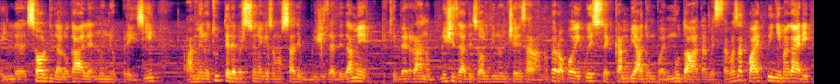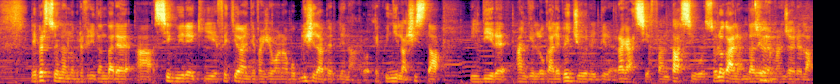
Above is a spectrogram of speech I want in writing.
i soldi da locale non ne ho presi, almeno tutte le persone che sono state pubblicizzate da me e che verranno pubblicizzate i soldi non ce ne saranno, però poi questo è cambiato un po', è mutata questa cosa qua e quindi magari le persone hanno preferito andare a seguire chi effettivamente faceva una pubblicità per denaro e quindi là ci sta il dire anche il locale peggiore, il dire ragazzi è fantastico questo locale, andatevi Certo. a mangiare là.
